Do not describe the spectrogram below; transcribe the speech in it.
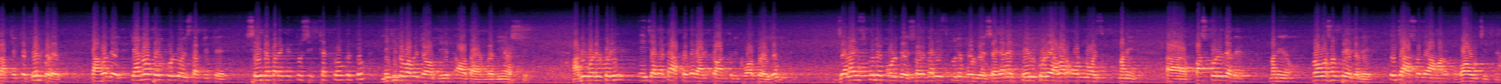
সাবজেক্টে ফেল করে, তাহলে কেন ফেল করল ওই সাবজেক্টে সেই ব্যাপারে কিন্তু শিক্ষককেও কিন্তু লিখিতভাবে জবাব দিয়ে আওতায় আমরা নিয়ে আসছি। আমি মনে করি এই জায়গাটা আপনাদের আরেকটু আন্তরিক হওয়া প্রয়োজন। জেলা স্কুলে পড়বে, সরকারি স্কুলে পড়বে, সেখানে ফেল করে আবার অন্য মানে পাস করে যাবে মানে প্রমোশন পেয়ে যাবে, এটা আসলে আমার হওয়া উচিত না।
